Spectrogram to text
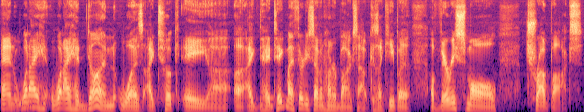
And what I what I had done was I took a uh, uh, I had taken my 3700 box out because I keep a a very small trout box,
